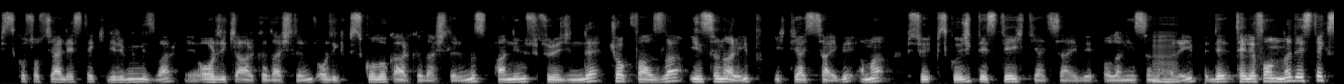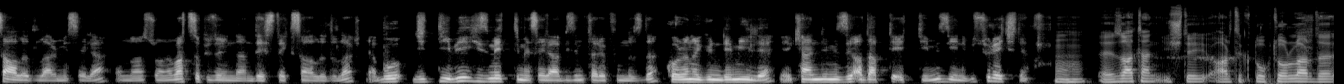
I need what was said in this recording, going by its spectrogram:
psikososyal destek birimimiz var. E, oradaki arkadaşlarımız, oradaki psikolog arkadaşlarımız pandemi sürecinde çok fazla insanı arayıp ihtiyaç sahibi ama psikolojik desteğe ihtiyaç sahibi olan insanı hmm. arayıp de, telefonla destek sağladılar mesela. Ondan sonra WhatsApp üzerinden destek sağladılar. Ya bu ciddi bir hizmetti mesela bizim tarafımızda. Korona gündemiyle e, kendimizi adapte ettiğimiz yeni bir süreçti. Hı hı. E, zaten işte artık doktorlar da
